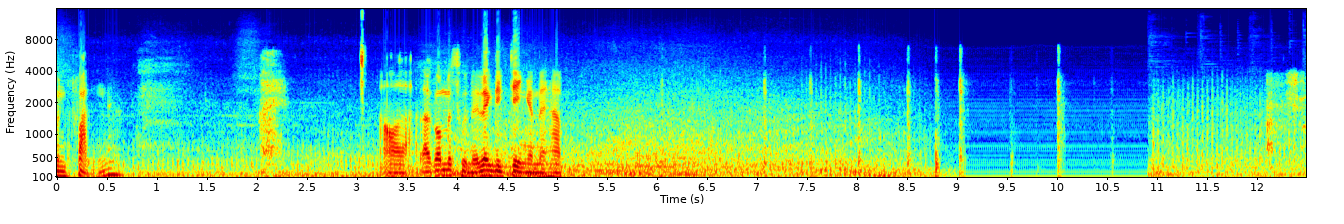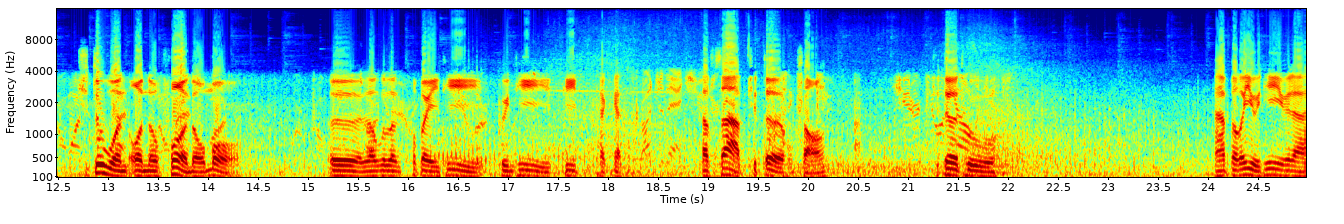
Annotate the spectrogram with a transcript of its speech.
มันฝันนะเฮ้ย เอาล่ะแล้วก็มาสู่ในเรื่องจริง ๆ กันนะครับ ชิตูวันโอโนโฟโนโมเออ เรากำลังเข้าไปที่พื้นที่ที่แท็กเก็ต Roger that, รับ shooter. ทราบชิตเตอร์ของสอง Shooter ชิตเตอร์ทูครับเราก็อยู่ที่เวลา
